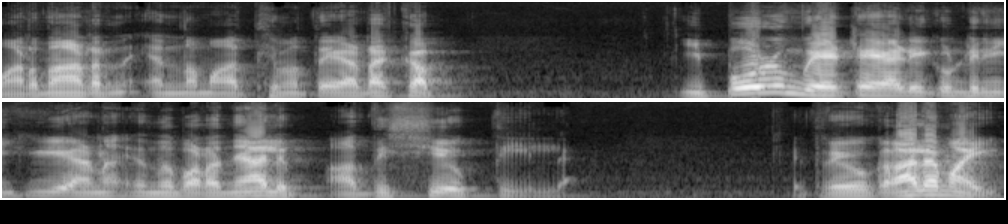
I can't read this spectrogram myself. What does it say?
മറുനാടൻ എന്ന മാധ്യമത്തെ അടക്കം ഇപ്പോഴും വേട്ടയാടിക്കൊണ്ടിരിക്കുകയാണ് എന്ന് പറഞ്ഞാലും അതിശയോക്തിയില്ല. എത്രയോ കാലമായി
